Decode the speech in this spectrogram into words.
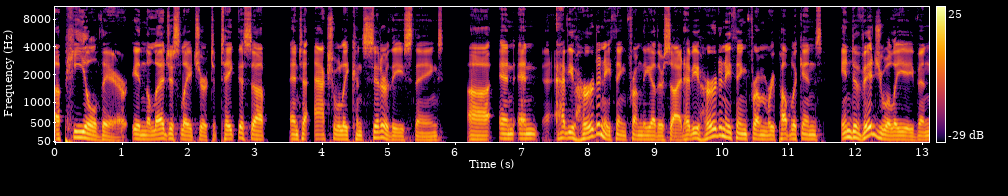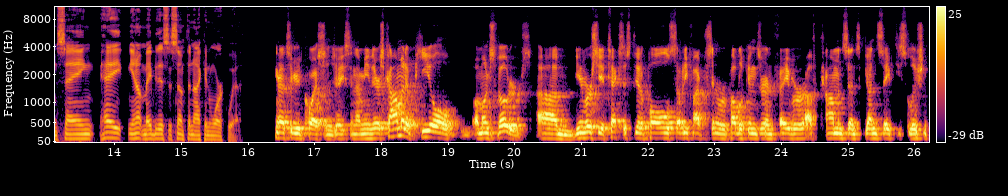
appeal there in the legislature to take this up and to actually consider these things? Uh, and and have you heard anything from the other side? Have you heard anything from Republicans individually, even saying, "Hey, you know, maybe this is something I can work with"? That's a good question, Jason. I mean, there's common appeal amongst voters. Um, University of Texas did a poll 75% of Republicans are in favor of common sense gun safety solution,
